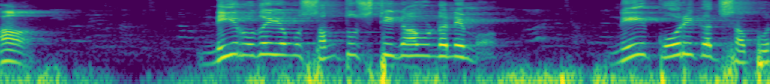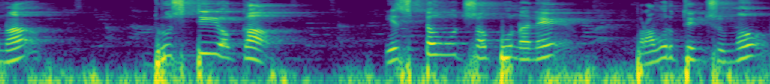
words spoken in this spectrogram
ఆ, నీ హృదయము సంతుష్టిగా ఉండనేమో. నీ కోరిక చప్పున దృష్టి యొక్క ఇష్టము చప్పుననే ప్రవర్తించుము.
